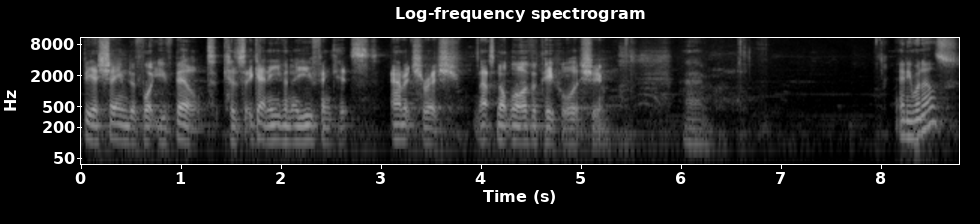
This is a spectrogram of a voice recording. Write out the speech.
be ashamed of what you've built. Because again, even though you think it's amateurish, that's not what other people assume. Um, Anyone else?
